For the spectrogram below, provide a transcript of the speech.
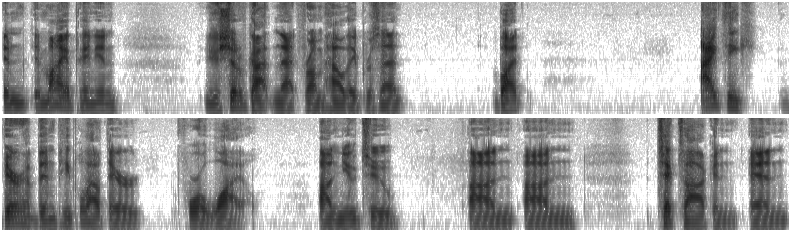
in in my opinion, you should have gotten that from how they present, but I think there have been people out there for a while on YouTube, on on TikTok and and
